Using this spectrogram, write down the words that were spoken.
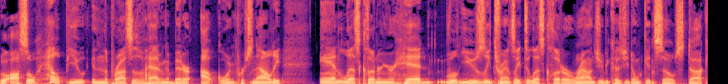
will also help you in the process of having a better outgoing personality and less clutter in your head will usually translate to less clutter around you because you don't get so stuck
